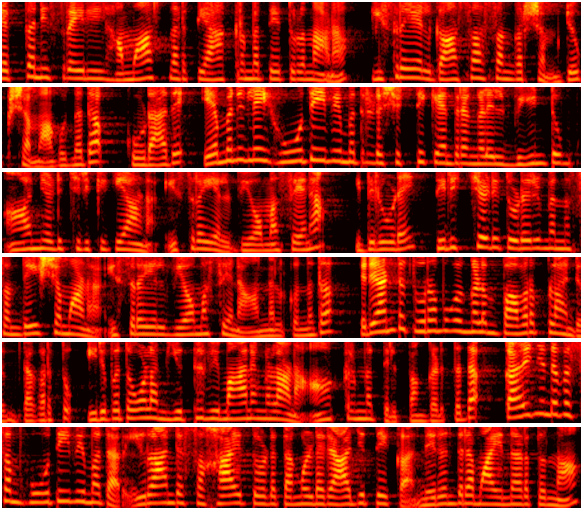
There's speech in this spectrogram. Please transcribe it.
തെക്കൻ ഇസ്രയേലിൽ ഹമാസ് നടത്തിയ ആക്രമണത്തെ തുടർന്നാണ് ഇസ്രയേൽ ഗാസ സംഘർഷം രൂക്ഷമാകുന്നത്. കൂടാതെ യമനിലെ ഹൂതി വിമതരുടെ ശക്തി കേന്ദ്രങ്ങളിൽ വീണ്ടും ആഞ്ഞടിച്ചിരിക്കുകയാണ് ഇസ്രയേൽ വ്യോമസേന. ഇതിലൂടെ തിരിച്ചടി തുടരുമെന്ന സന്ദേശമാണ് ഇസ്രയേൽ വ്യോമസേന നൽകുന്നത്. രണ്ട് തുറമുഖങ്ങളും പവർ പ്ലാന്റും തകർത്തു. ഇരുപതോളം യുദ്ധവിമാനങ്ങളാണ് ആക്രമണത്തിൽ പങ്കെടുത്തത്. കഴിഞ്ഞ ദിവസം ഹൂതി വിമതർ ഇറാന്റെ സഹായത്തോടെ തങ്ങളുടെ രാജ്യത്തേക്ക് നിരന്തരമായി നടത്തുന്ന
